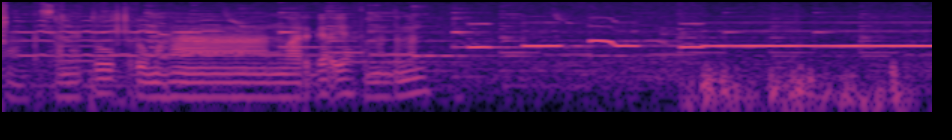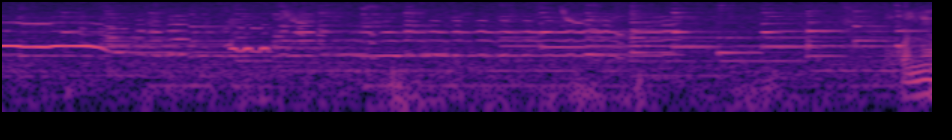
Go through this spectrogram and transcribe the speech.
Nah, ke sana tuh perumahan warga ya, teman-teman. Pokoknya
